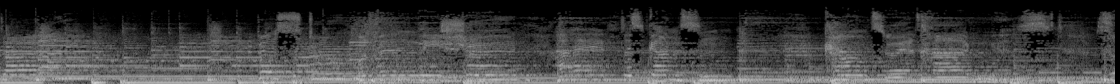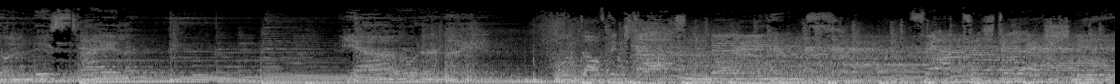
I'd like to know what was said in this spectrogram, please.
Daran bist du. Und wenn die Schönheit des Ganzen kaum zu ertragen ist, sollen wir es teilen? Ja oder nein? Und auf den Straßen Berlins färbt sich der Schnee.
